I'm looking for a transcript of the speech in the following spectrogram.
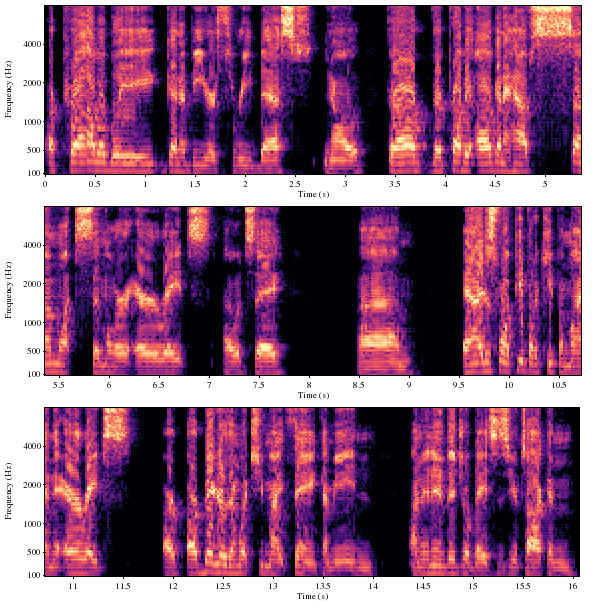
are probably going to be your three best. You know, they're all, they're probably all going to have somewhat similar error rates. I would say, um, and I just want people to keep in mind the error rates are, are bigger than what you might think. I mean, on an individual basis, you're talking.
